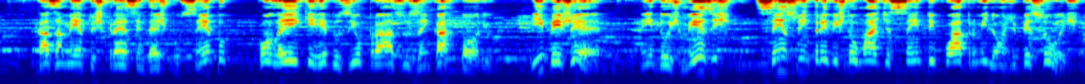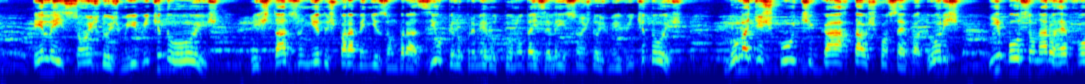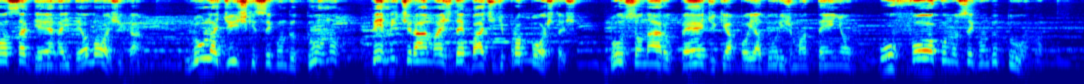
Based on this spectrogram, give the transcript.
Casamentos crescem 10%, com lei que reduziu prazos em cartório. IBGE. Em dois meses, censo entrevistou mais de 104 milhões de pessoas. Eleições 2022. Estados Unidos parabenizam Brasil pelo primeiro turno das eleições 2022. Lula discute carta aos conservadores e Bolsonaro reforça a guerra ideológica. Lula diz que segundo turno permitirá mais debate de propostas. Bolsonaro pede que apoiadores mantenham o foco no segundo turno.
